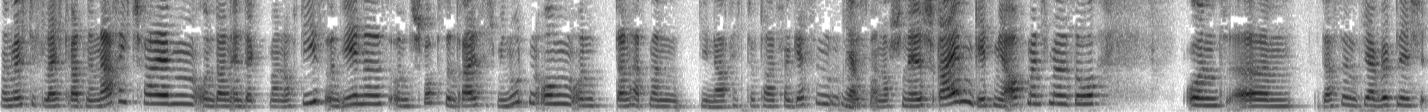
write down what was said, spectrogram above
man möchte vielleicht gerade eine Nachricht schreiben und dann entdeckt man noch dies und jenes und schwupp sind 30 Minuten um und dann hat man die Nachricht total vergessen, Ja. muss man noch schnell schreiben, geht mir auch manchmal so. Und ähm, das sind ja wirklich,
